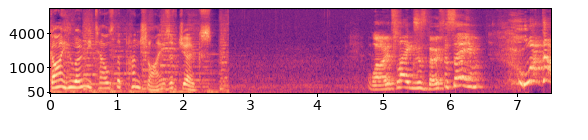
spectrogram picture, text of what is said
Guy who only tells the punchlines of jokes. One of its legs is both the same. What the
